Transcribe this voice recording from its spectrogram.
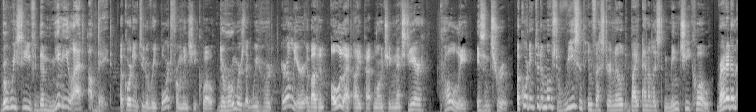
will receive the Mini LED update. According to the report from Ming-Chi Kuo, the rumors that we heard earlier about an OLED iPad launching next year probably isn't true. According to the most recent investor note by analyst Ming-Chi Kuo, rather than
